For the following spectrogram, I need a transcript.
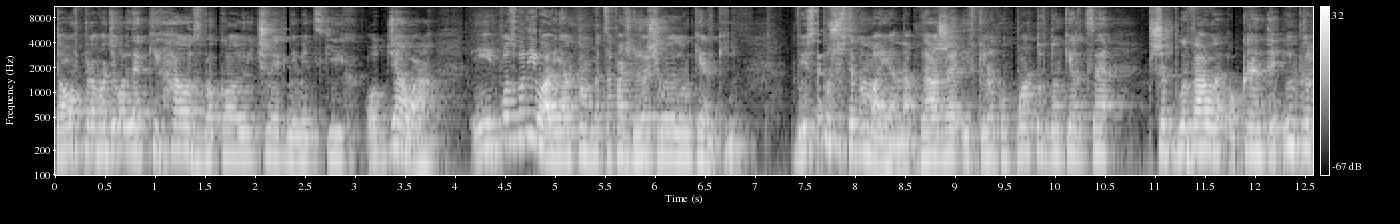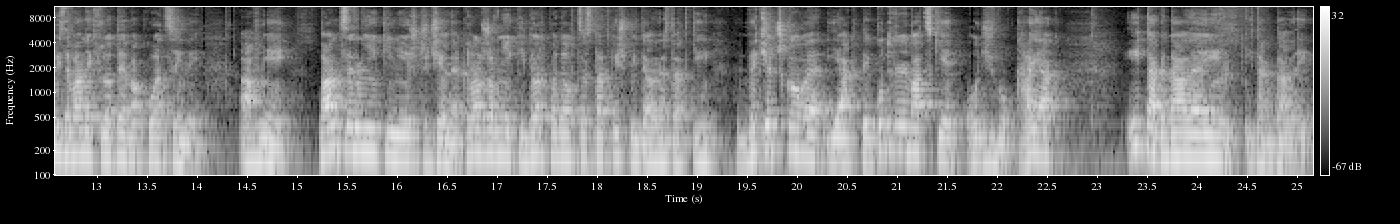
To wprowadziło lekki chaos w okolicznych niemieckich oddziałach i pozwoliło aliantom wycofać duże siły do Dunkierki. 26 maja na plażę i w kierunku portu w Dunkierce przypływały okręty improwizowanej floty ewakuacyjnej, a w niej pancerniki, niszczyciele, krążowniki, torpedowce, statki szpitalne, statki wycieczkowe, jachty, kutry rybackie, o dziwo kajak i tak dalej, i tak dalej.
